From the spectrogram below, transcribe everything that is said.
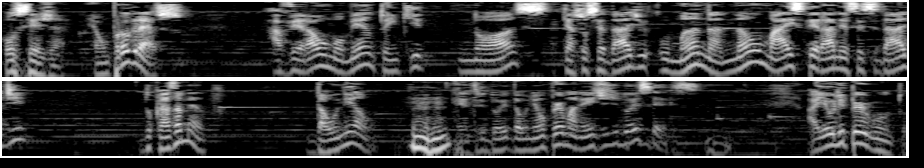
Ou seja, é um progresso. Haverá um momento em que nós, que a sociedade humana não mais terá necessidade do casamento, da união Uhum. entre dois, da união permanente de dois seres. Aí eu lhe pergunto,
